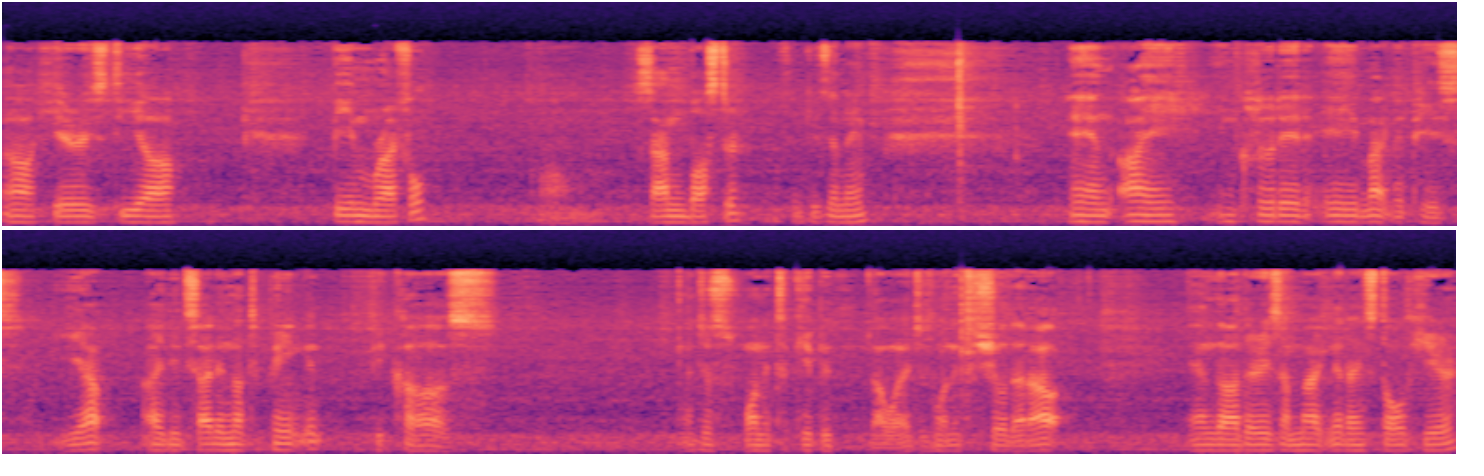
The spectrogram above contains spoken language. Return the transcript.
uh, here is the uh, beam rifle. Um, Zanbuster I think is the name. And I included a magnet piece. Yep I decided not to paint it because I just wanted to keep it that way. I just wanted to show that out. And uh, there is a magnet I installed here.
